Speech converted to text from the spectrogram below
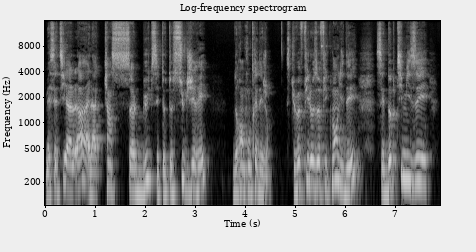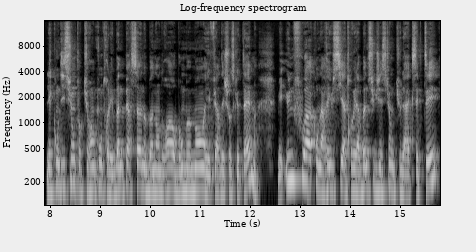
Mais cette IA-là, elle a qu'un seul but, c'est de te suggérer de rencontrer des gens. Si tu veux, philosophiquement, l'idée, c'est d'optimiser les conditions pour que tu rencontres les bonnes personnes au bon endroit, au bon moment et faire des choses que t'aimes. Mais une fois qu'on a réussi à trouver la bonne suggestion, que tu l'as acceptée,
